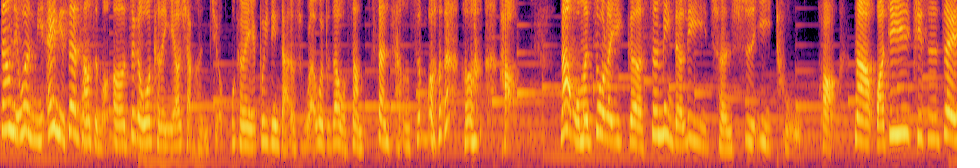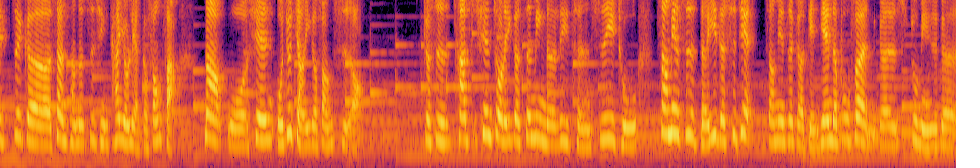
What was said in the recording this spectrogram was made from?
当你问你，哎，你擅长什么？呃，这个我可能也要想很久，我可能也不一定答得出来，我也不知道我擅擅长什么。好，那我们做了一个生命的历程示意图。好，那瓦基其实在这个擅长的事情，它有两个方法。那我先我就讲一个方式哦，就是他先做了一个生命的历程示意图，上面是得意的事件，上面这个点点的部分，一个注明这个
